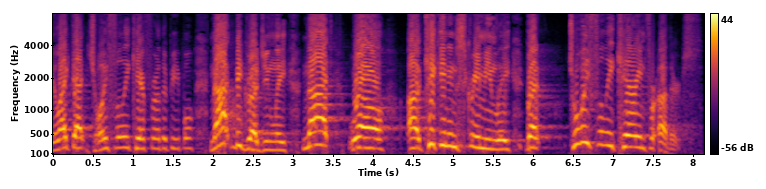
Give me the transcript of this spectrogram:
You like that? Joyfully care for other people? Not begrudgingly, not, well, uh, kicking and screamingly, but joyfully caring for others.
